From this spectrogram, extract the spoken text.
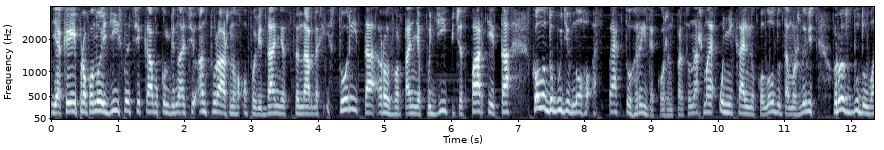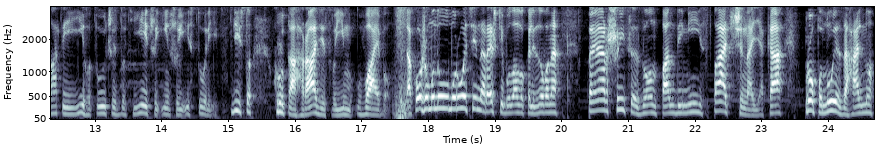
який пропонує дійсно цікаву комбінацію антуражного оповідання сценарних історій та розгортання подій під час партії та колодобудівного аспекту гри, де кожен персонаж має унікальну колоду та можливість розбудувати її, готуючись до тієї чи іншої історії. Дійсно крута гра зі своїм вайбом. Також у минулому році нарешті була локалізована перший сезон пандемії спадщина, яка пропонує загально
